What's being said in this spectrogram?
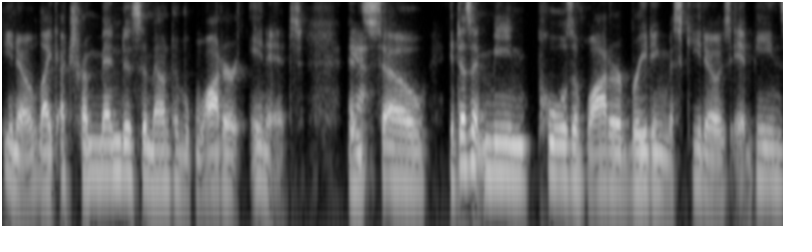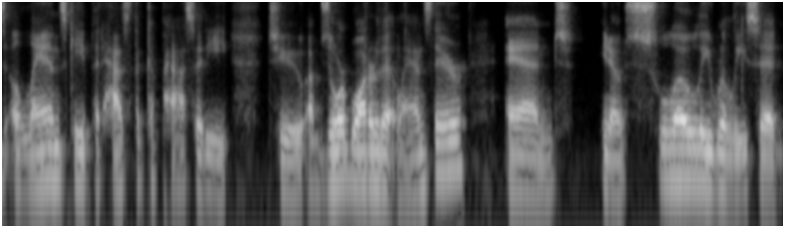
you know, like a tremendous amount of water in it. And Yeah. so it doesn't mean pools of water breeding mosquitoes. It means a landscape that has the capacity to absorb water that lands there and you know slowly release it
